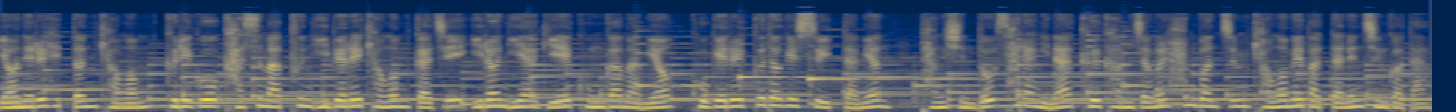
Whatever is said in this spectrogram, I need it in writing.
연애를 했던 경험, 그리고 가슴 아픈 이별의 경험까지 이런 이야기에 공감하며 고개를 끄덕일 수 있다면 당신도 사랑이나 그 감정을 한 번쯤 경험해 봤다는 증거다.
